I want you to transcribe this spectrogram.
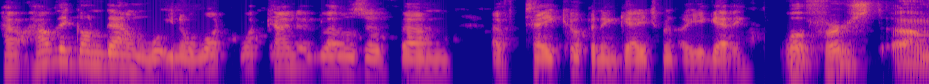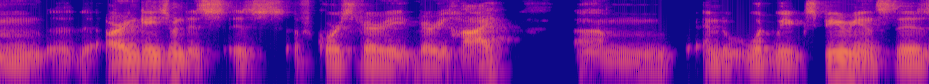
How, how have they gone down? What- You know, what what kind of levels of um, of take up and engagement are you getting? Well, first, um, our engagement is is of course very very high, um, and what we experienced is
